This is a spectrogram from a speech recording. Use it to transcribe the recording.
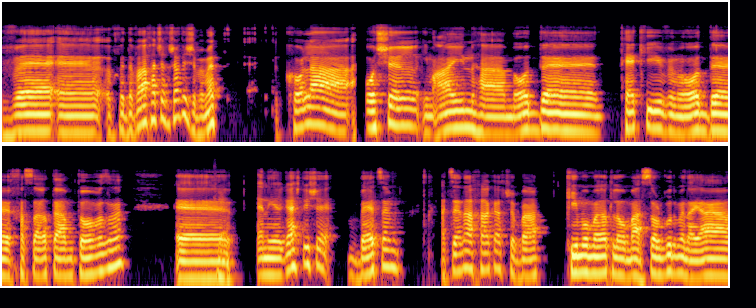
ו, אה, ודבר אחד שחשבתי שבאמת כל העושר עם עין המאוד אה, טקי ומאוד אה, חסר טעם טוב הזה, אה, אני הרגשתי שבעצם הצצנה אחר כך שבה קים אומרת לו מה סול גודמן היה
